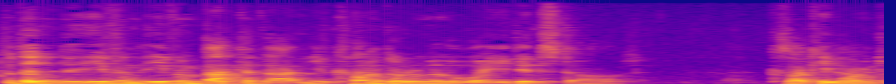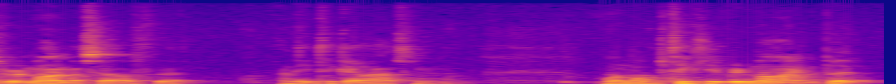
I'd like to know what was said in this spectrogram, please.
But then even even back at that, you've kind of got to remember where you did start, because I keep having to remind myself that I need to go out and, well, not particularly remind, but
